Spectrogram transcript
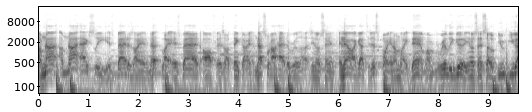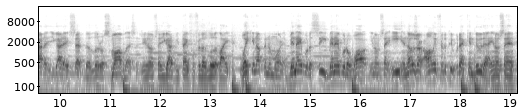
I'm not, I'm not actually as bad as I am, that, like as bad off as I think I am. That's what I had to realize, you know what I'm saying? And now I got to this point and I'm like, damn, I'm really good, you know what I'm saying? So you, you gotta, you gotta accept the little small blessings, you know what I'm saying? You gotta be thankful for the little, like waking up in the morning, being able to see, being able to walk, you know what I'm saying? Eat, and those are only for the people that can do that, you know what I'm saying?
